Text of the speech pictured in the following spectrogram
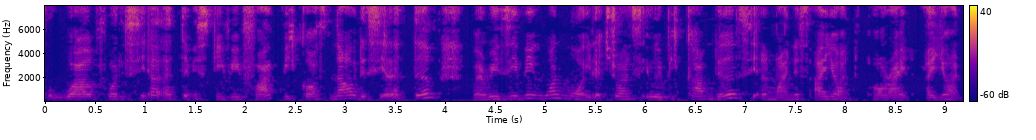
while for the Cl atom is 3p5 because now the Cl atom when receiving one more electrons it will become the Cl minus ion, chloride ion.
